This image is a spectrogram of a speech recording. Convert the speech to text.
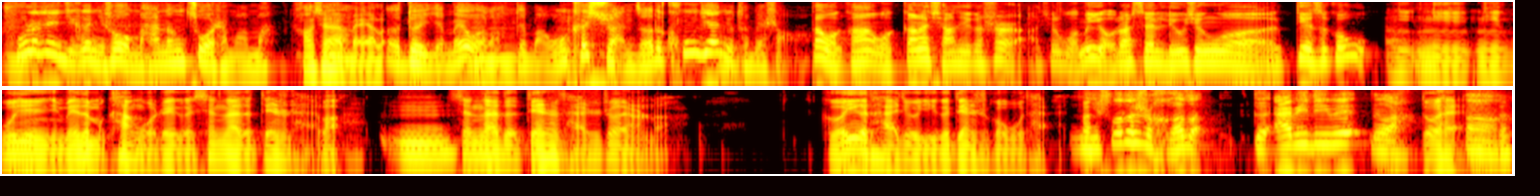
除了这几个，你说我们还能做什么吗？好像也没了。呃，对，也没有了嗯，对吧？我们可选择的空间就特别少。但我刚我刚才想起一个事儿啊，就是我们有段时间流行过电视购物，你你你估计你没怎么看过这个现在的电视台了。嗯，现在的电视台是这样的，隔一个台就一个电视购物台。你说的是盒子，对 IPTV，对吧？对，嗯，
